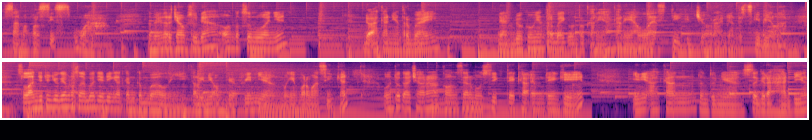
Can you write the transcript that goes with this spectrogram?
sama persis. Wow, tentunya terjawab sudah untuk semuanya. Doakan yang terbaik dan dukung yang terbaik untuk karya-karya Lesti Kejora dan Rizky Bilar. Selanjutnya juga persahabat ya diingatkan kembali, kali ini Om Kevin yang menginformasikan untuk acara konser musik TKMTG ini akan tentunya segera hadir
